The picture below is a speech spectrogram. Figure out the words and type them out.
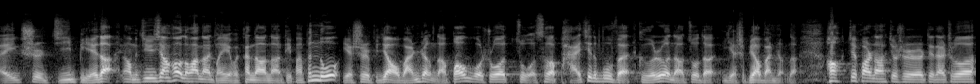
H 级别的。那我们继续向后的话呢，我们也会看到呢底盘喷涂也是比较完整的，包括说左侧排气的部分隔热呢做的也是比较完整的。好，这块呢就是这台车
